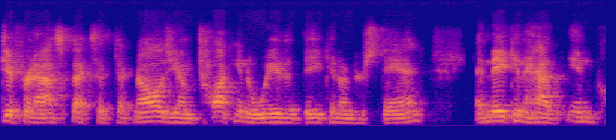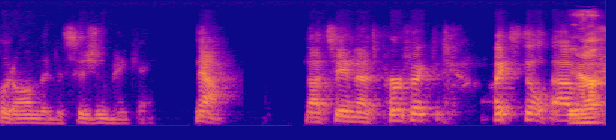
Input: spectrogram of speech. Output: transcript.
different aspects of technology, I'm talking in a way that they can understand and they can have input on the decision making. Now, not saying that's perfect. I still have yeah.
